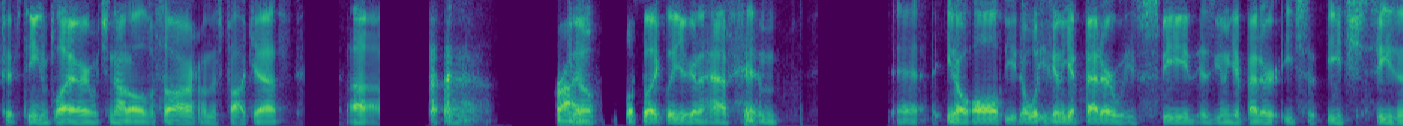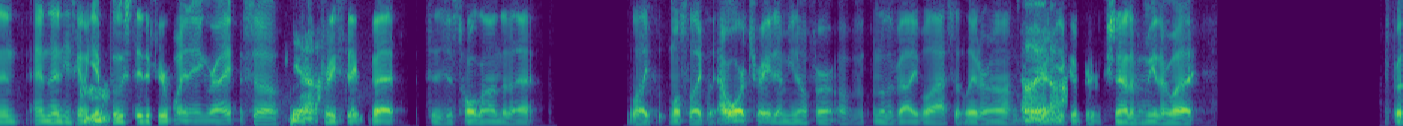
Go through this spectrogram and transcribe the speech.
15 player, which not all of us are on this podcast, uh, Right. you know, most likely you're going to have him uh, you know, all you know, well, he's going to get better with his speed. Is going to get better each each season, and then he's going to get boosted if you're winning, right? So Yeah. it's a pretty safe bet to just hold on to that, like most likely, or trade him, you know, for a, another valuable asset later on. Oh, yeah. get good production out of him either way. For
